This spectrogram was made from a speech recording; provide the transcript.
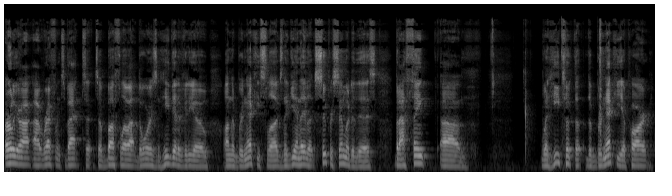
earlier I, I referenced back to, to, Buffalo Outdoors and he did a video on the Brenneke slugs. And again, they look super similar to this, but I think um, when he took the, the Brenneke apart,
